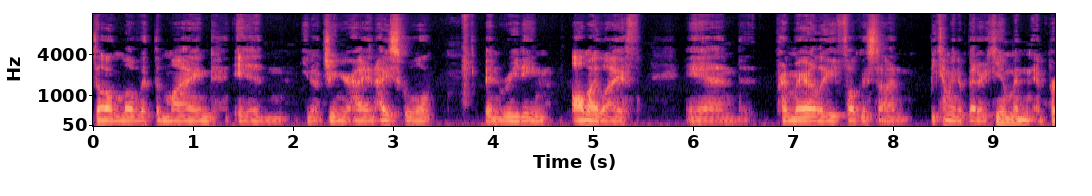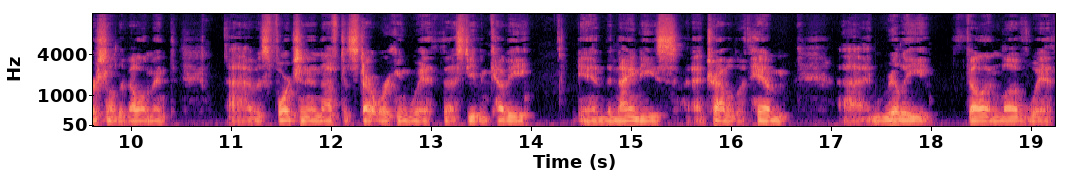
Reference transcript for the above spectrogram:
fell in love with the mind in you know junior high and high school. Been reading all my life, and primarily focused on becoming a better human and personal development. Uh, I was fortunate enough to start working with uh, Stephen Covey in the 90s and traveled with him uh, and really fell in love with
